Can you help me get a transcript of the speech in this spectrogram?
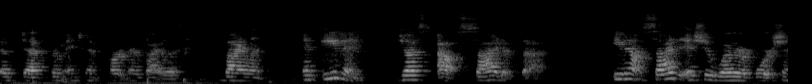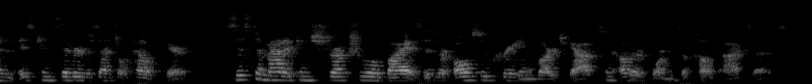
of death from intimate partner violence, violence, and even just outside of that, even outside the issue of whether abortion is considered essential health care, systematic and structural biases are also creating large gaps in other forms of health access.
